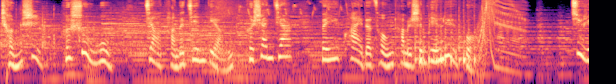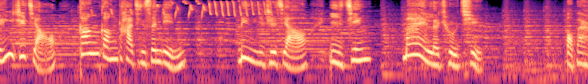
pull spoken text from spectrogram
城市和树木、教堂的尖顶和山尖儿，飞快地从他们身边掠过。巨人一只脚刚刚踏进森林，另一只脚已经迈了出去。宝贝儿，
